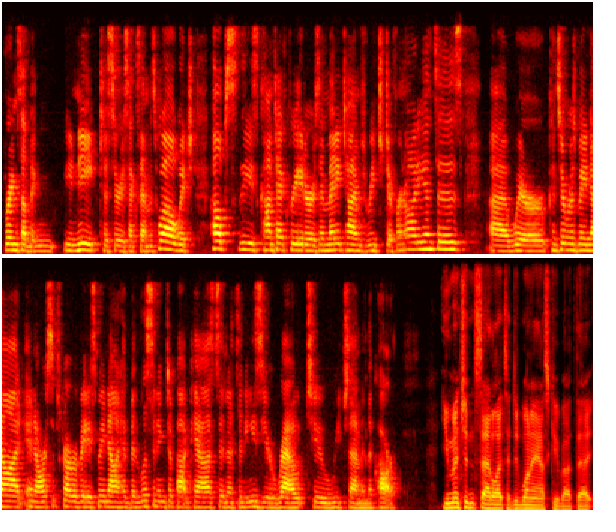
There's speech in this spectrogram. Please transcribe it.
bring something unique to SiriusXM as well, which helps these content creators and many times reach different audiences uh, where consumers may not, and our subscriber base, may not have been listening to podcasts, and it's an easier route to reach them in the car. You mentioned satellites. I did want to ask you about that.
